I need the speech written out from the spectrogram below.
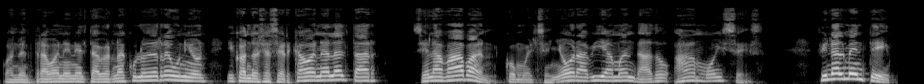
Cuando entraban en el tabernáculo de reunión y cuando se acercaban al altar, se lavaban como el Señor había mandado a Moisés. Finalmente,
